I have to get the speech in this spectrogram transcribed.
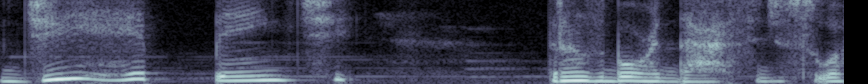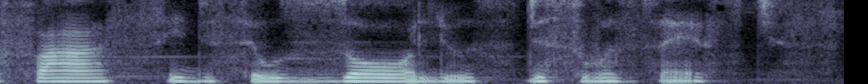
de repente repente transbordasse de sua face, de seus olhos, de suas vestes.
